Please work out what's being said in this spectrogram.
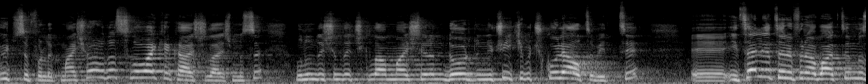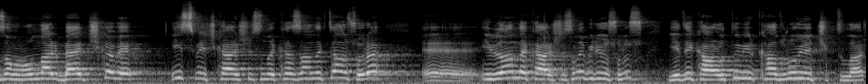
3-0'lık maç var o da Slovakya karşılaşması. Bunun dışında çıkılan maçların 4'ün 3'ü 2.5 gol altı bitti. Ee, İtalya tarafına baktığımız zaman onlar Belçika ve İsveç karşısında kazandıktan sonra e, İrlanda karşısına biliyorsunuz yedek ağırlıklı bir kadroyla çıktılar.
